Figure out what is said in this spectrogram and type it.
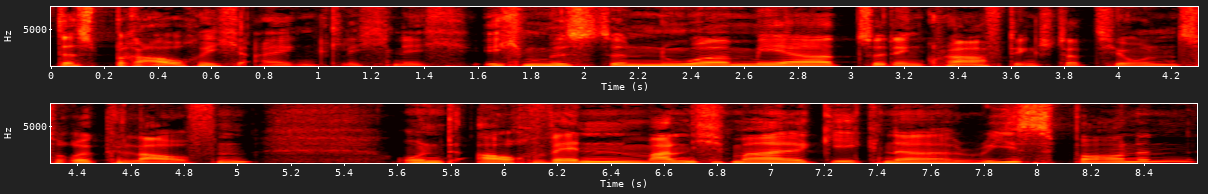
Das brauche ich eigentlich nicht. Ich müsste nur mehr zu den Crafting-Stationen zurücklaufen. Und auch wenn manchmal Gegner respawnen,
